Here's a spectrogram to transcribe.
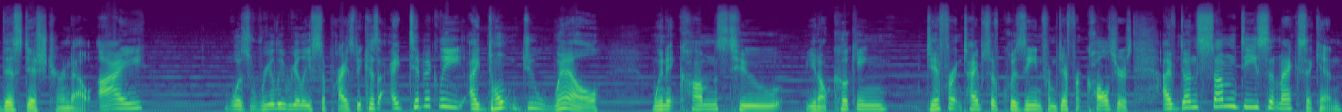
this dish turned out. I was really really surprised because I typically I don't do well when it comes to, you know, cooking different types of cuisine from different cultures. I've done some decent Mexican,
